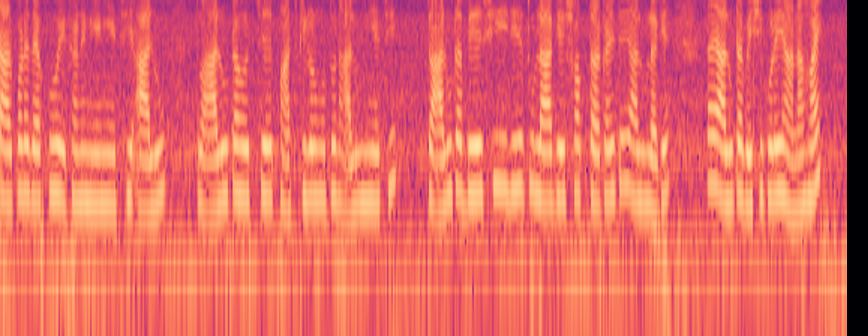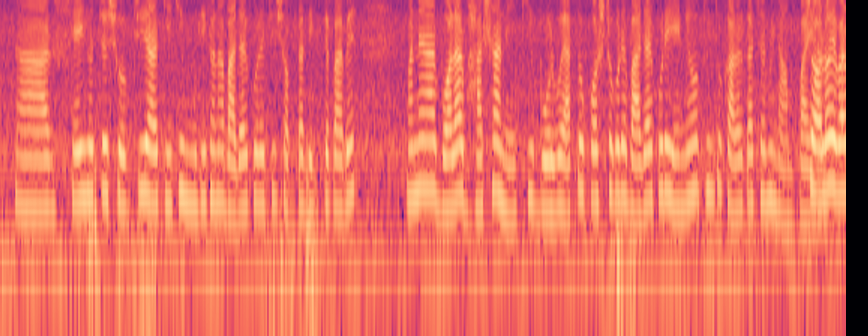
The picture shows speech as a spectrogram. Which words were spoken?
তারপরে দেখো এখানে নিয়ে নিয়েছি আলু। তো আলুটা হচ্ছে পাঁচ কিলোর মতন আলু নিয়েছি। তো আলুটা বেশি যেহেতু লাগে, সব তরকারিতেই আলু লাগে, তাই আলুটা বেশি করেই আনা হয়। আর এই হচ্ছে সবজি, আর কি কি মুদিখানা বাজার করেছি সবটা দেখতে পাবে। মানে আর বলার ভাষা নেই, কি বলব? এত কষ্ট করে বাজার করে এনেও কিন্তু কারোর কাছে আমি নাম পাই চলো এবার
